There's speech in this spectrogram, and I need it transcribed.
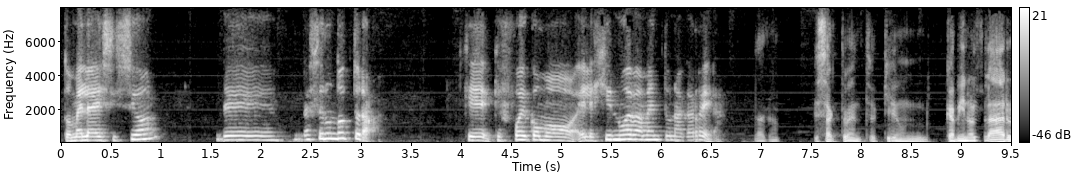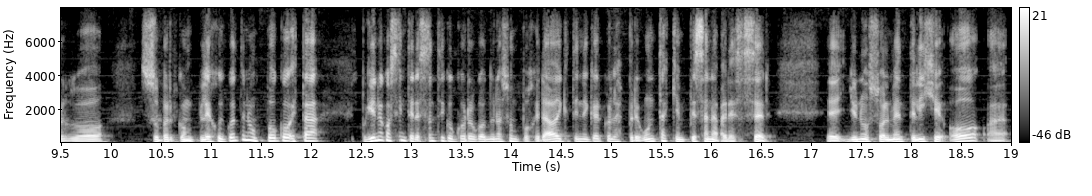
tomé la decisión de, hacer un doctorado, que, fue como elegir nuevamente una carrera. Exactamente, que un camino largo, súper complejo. Y cuéntanos un poco esta, porque hay una cosa interesante que ocurre cuando uno hace un posgrado y que tiene que ver con las preguntas que empiezan a aparecer. Eh, y uno usualmente elige o a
